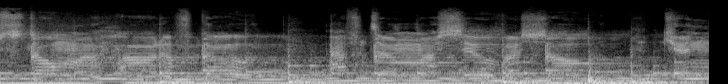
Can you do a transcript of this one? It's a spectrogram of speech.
Stole my heart of gold after my silver soul. Can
